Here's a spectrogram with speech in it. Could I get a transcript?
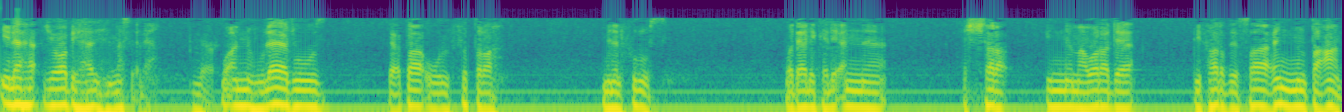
إلى جواب هذه المسألة نعم. وأنه لا يجوز إعطاء الفطرة من الفلوس وذلك لأن الشرع إنما ورد بفرض صاع من طعام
